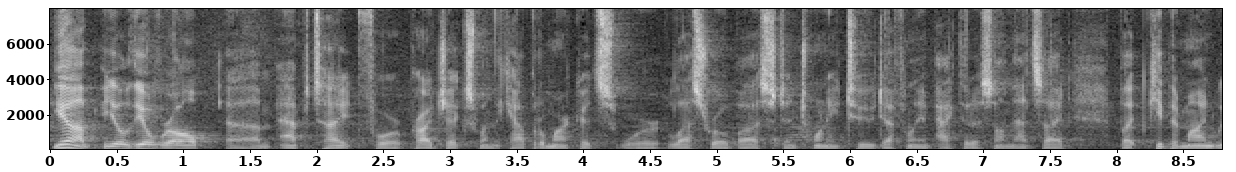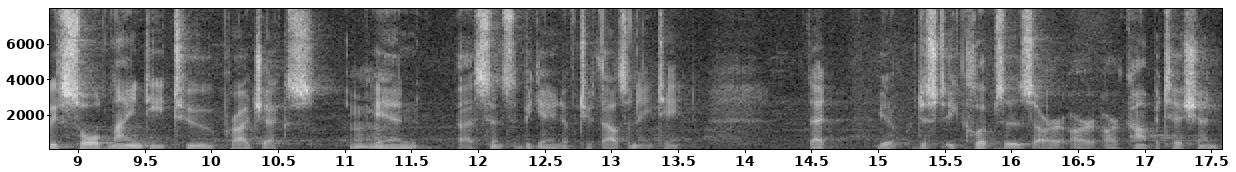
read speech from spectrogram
Yeah, you know, the overall um, appetite for projects when the capital markets were less robust in 22 definitely impacted us on that side. But keep in mind, we've sold 92 projects in uh, since the beginning of 2018. You know just eclipses our, our, our competition.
